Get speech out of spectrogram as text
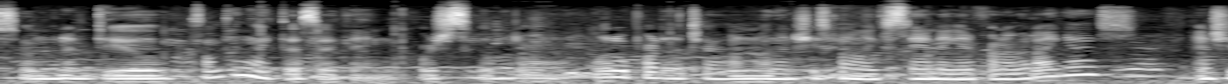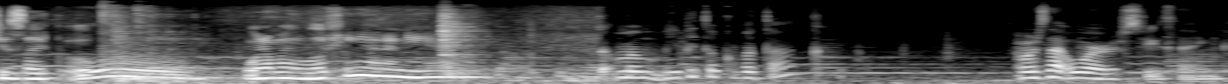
so I'm gonna do something like this, I think, where just like a little little part of the town, and then she's kind of like standing in front of it, I guess. And she's like, "Ooh, what am I looking at in here?" Maybe Tokovatak? Or is that worse? Do you think?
